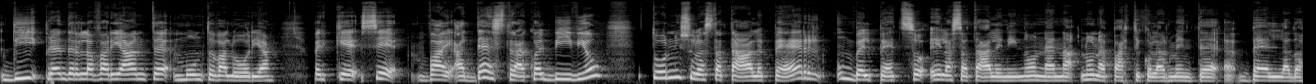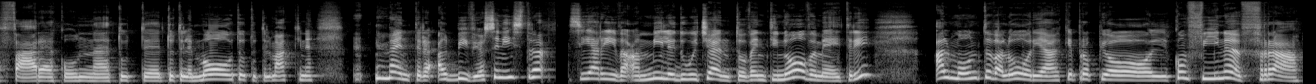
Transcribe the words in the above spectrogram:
di prendere la variante Monte Valoria, perché se vai a destra a quel bivio torni sulla statale per un bel pezzo e la statale non è, non è particolarmente eh, bella da fare con eh, tutte, tutte, le moto, tutte le macchine, mentre al bivio a sinistra si arriva a 1229 metri al Monte Valoria, che è proprio il confine fra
